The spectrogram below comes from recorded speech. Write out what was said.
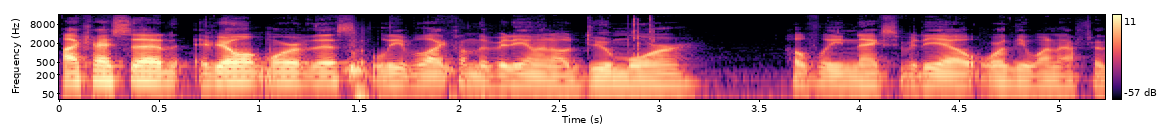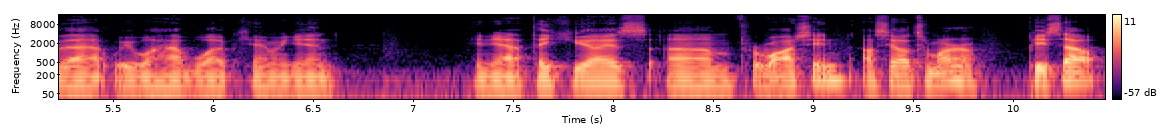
Like I said, if y'all want more of this, leave a like on the video and I'll do more. Hopefully next video or the one after that, we will have webcam again. And yeah, thank you guys um, for watching. I'll see y'all tomorrow. Peace out.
